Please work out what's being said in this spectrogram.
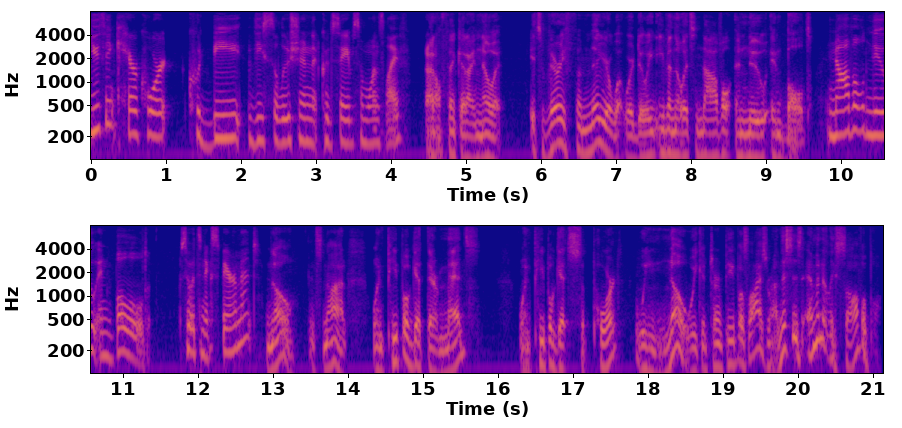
You think care court could be the solution that could save someone's life? I don't think it. I know it. It's very familiar what we're doing, even though it's novel and new and bold. Novel, new, and bold. So it's an experiment? No, it's not. When people get their meds, when people get support, we know we can turn people's lives around. This is eminently solvable.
